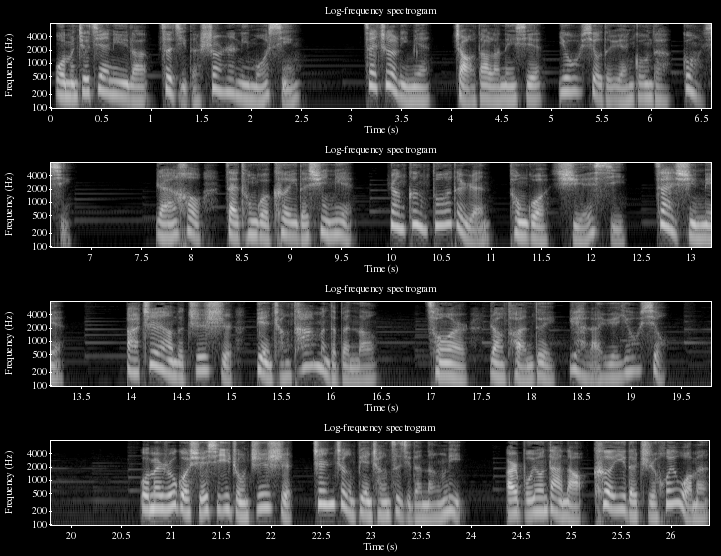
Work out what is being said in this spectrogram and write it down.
我们就建立了自己的胜任力模型，在这里面找到了那些优秀的员工的共性。然后再通过刻意的训练，让更多的人通过学习再训练，把这样的知识变成他们的本能，从而让团队越来越优秀。我们如果学习一种知识，真正变成自己的能力，而不用大脑刻意的指挥我们，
